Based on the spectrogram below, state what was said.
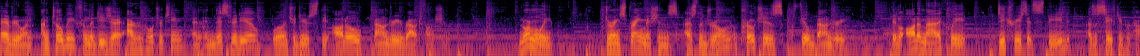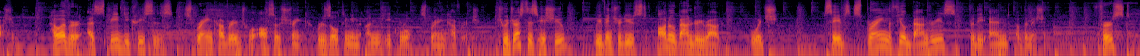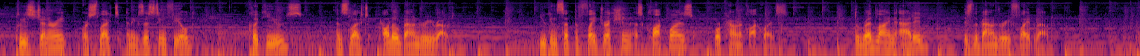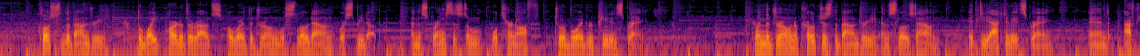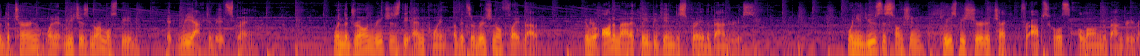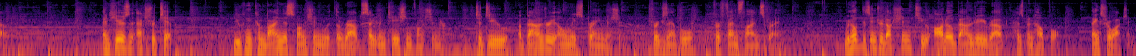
Hey everyone, I'm Toby from the DJI Agriculture team, and in this video, we'll introduce the Auto Boundary Route function. Normally, during spraying missions, as the drone approaches a field boundary, it'll automatically decrease its speed as a safety precaution. However, as speed decreases, spraying coverage will also shrink, resulting in unequal spraying coverage. To address this issue, we've introduced Auto Boundary Route, which saves spraying the field boundaries for the end of the mission. First, please generate or select an existing field, click Use, and select Auto Boundary Route. You can set the flight direction as clockwise or counterclockwise. The red line added is the boundary flight route. Close to the boundary, the white part of the routes are where the drone will slow down or speed up, and the spraying system will turn off to avoid repeated spraying. When the drone approaches the boundary and slows down, it deactivates spraying and after the turn, when it reaches normal speed, it reactivates spraying. When the drone reaches the endpoint of its original flight route, it will automatically begin to spray the boundaries. When you use this function, please be sure to check for obstacles along the boundary route. And here's an extra tip. You can combine this function with the route segmentation function to do a boundary-only spraying mission, for example, for fence line spraying. We hope this introduction to auto boundary route has been helpful. Thanks for watching.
